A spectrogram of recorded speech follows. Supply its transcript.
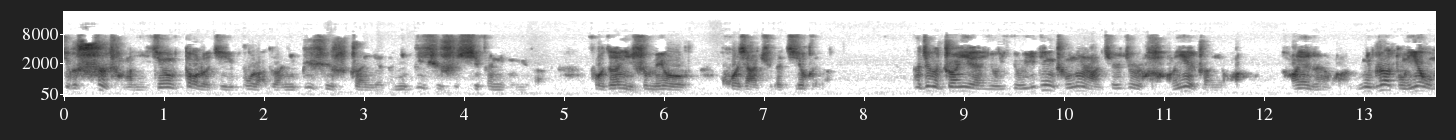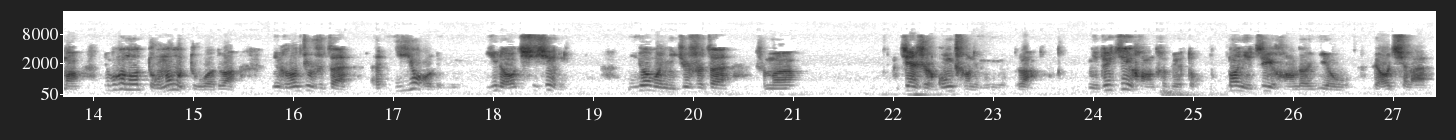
这个市场已经到了这一步了，对吧？你必须是专业的，你必须是细分领域的，否则你是没有活下去的机会的。那这个专业有有一定程度上，其实就是行业专业化。行业专业化，你不知道懂业务吗？你不可能懂那么多，对吧？你可能就是在呃医药领域、医疗器械领域，要么你就是在什么建设工程领域，对吧？你对这一行特别懂，那你这一行的业务聊起来，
